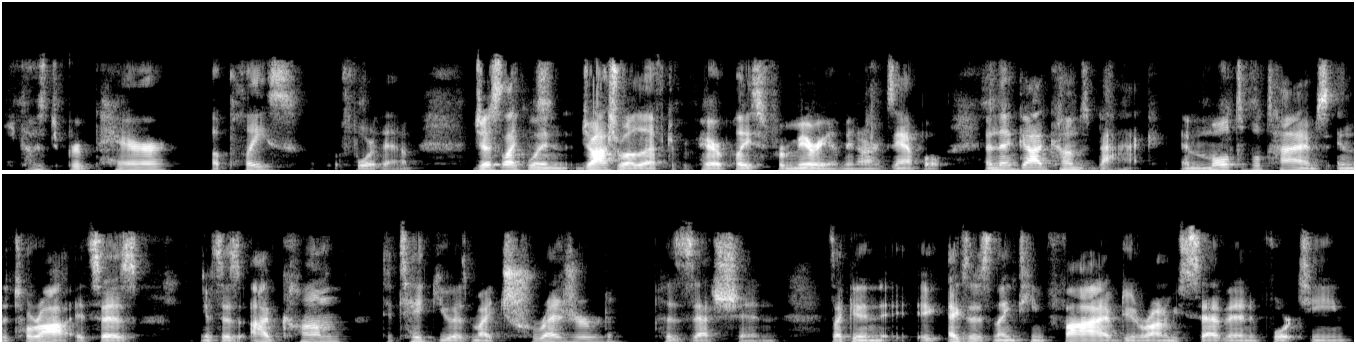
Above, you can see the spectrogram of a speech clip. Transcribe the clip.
he goes to prepare a place for them. Just like when Joshua left to prepare a place for Miriam in our example. And then God comes back. And multiple times in the Torah it says, it says, I've come to take you as my treasured possession. It's like in Exodus 19:5, Deuteronomy 7 and 14.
